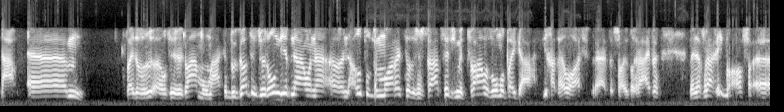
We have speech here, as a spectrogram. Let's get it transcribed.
Nou, ehm weet of, of je reclame moet maken. Bugatti Veyron die heeft nou een, eh, een auto op de markt. Dat is een straatversie met 1200 pk. Die gaat heel hard, ja, dat zou je begrijpen. Maar dan vraag ik me af, eh,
